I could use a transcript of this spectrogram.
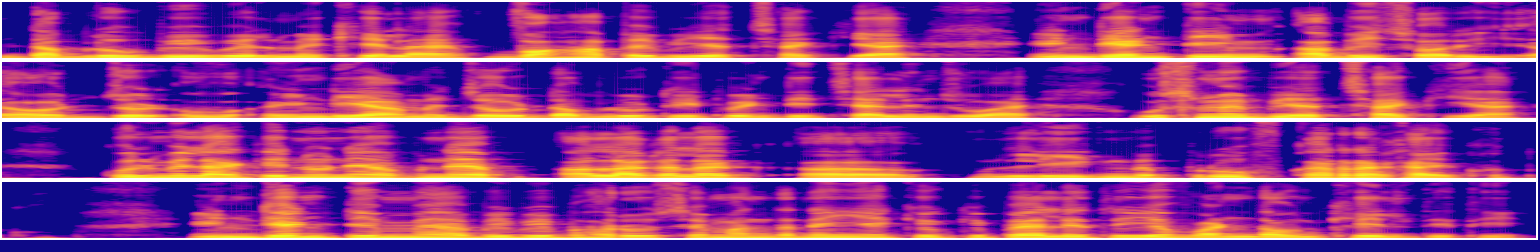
डब्ल्यू बी वेल में खेला है, वहाँ पे भी अच्छा किया है। इंडियन टीम अभी सॉरी जो, इंडिया में जो डब्ल्यू टी ट्वेंटी चैलेंज हुआ है, उसमें भी अच्छा किया है। कुल मिला इन्होंने अपने अलग अलग लीग में प्रूफ कर रखा है खुद को। इंडियन टीम में अभी भी भरोसेमंद नहीं है क्योंकि पहले तो ये वन डाउन खेलती थी।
